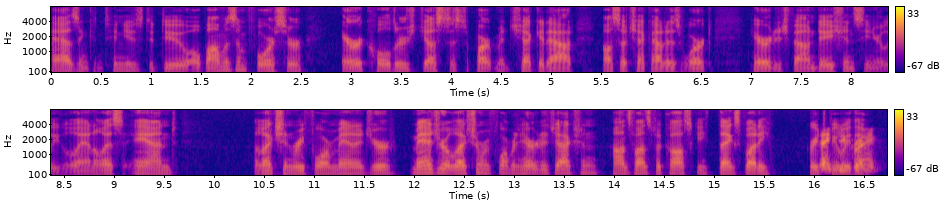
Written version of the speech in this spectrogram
has and continues to do. Obama's enforcer, Eric Holder's Justice Department. Check it out. Also check out his work, Heritage Foundation, senior legal analyst, and election reform manager, manager election reform at Heritage Action, Hans von Spakovsky. Thanks, buddy. Great Thank to be you, with Crane. you.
